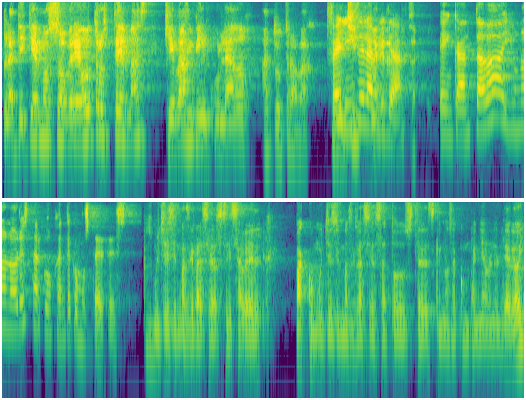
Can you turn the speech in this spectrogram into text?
platiquemos sobre otros temas que van vinculados a tu trabajo. Feliz de la vida. Encantada y un honor estar con gente como ustedes. Pues muchísimas gracias, Isabel. Paco, muchísimas gracias a todos ustedes que nos acompañaron el día de hoy.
